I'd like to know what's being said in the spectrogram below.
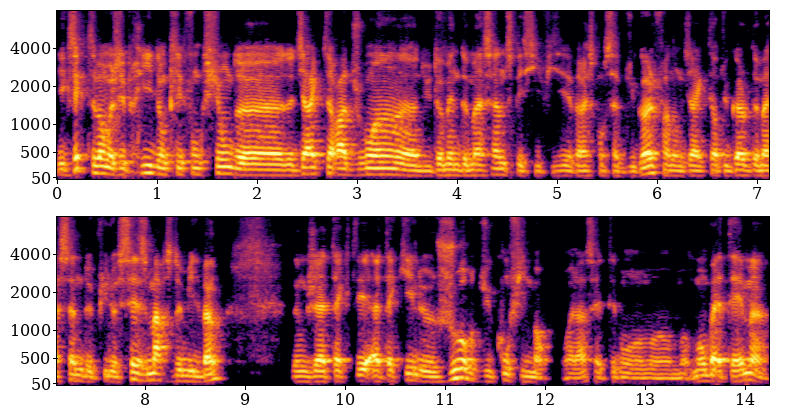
Exactement, moi j'ai pris donc les fonctions de, directeur adjoint du domaine de Massan, spécifié responsable du golf, hein, donc directeur du golf de Massan depuis le 16 mars 2020. Donc j'ai attaqué, attaqué le jour du confinement. Voilà, c'était mon, mon, mon, baptême.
